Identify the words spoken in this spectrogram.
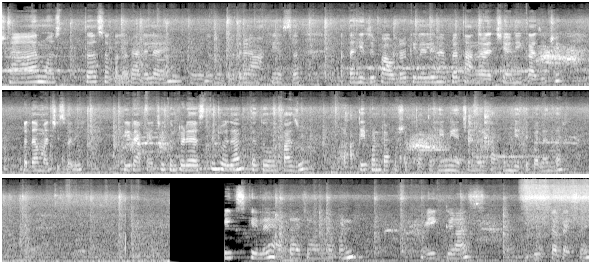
छान मस्त असा कलर आलेला आहे. अजून कुठेतरी आहे असं. आता ही जी पावडर केलेली आहे आपल्या तांदळाची आणि काजूची बदामाची सॉरी ती टाकायची. तुमच्याकडे असतील बदाम तर तो काजू ते पण टाकू शकता. तर हे मी याच्यामध्ये टाकून घेते पहिल्यांदा. मिक्स केलं आहे आता याच्यामध्ये आपण एक ग्लास दूध टाकायचं आहे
